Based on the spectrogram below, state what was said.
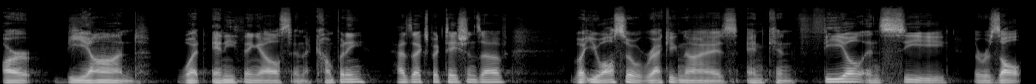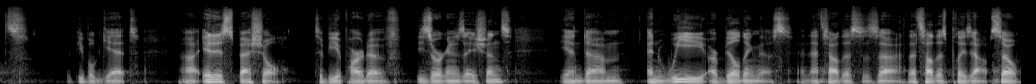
are beyond what anything else in the company has expectations of. But you also recognize and can feel and see the results that people get. Uh, it is special to be a part of these organizations, and um, and we are building this, and that's how this is. Uh, that's how this plays out. So.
